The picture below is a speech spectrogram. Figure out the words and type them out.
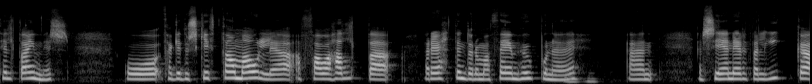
til dæmis. Og það getur skipt þá máli að fá að halda réttindunum á þeim hugbúnaði. En, en síðan er þetta líka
